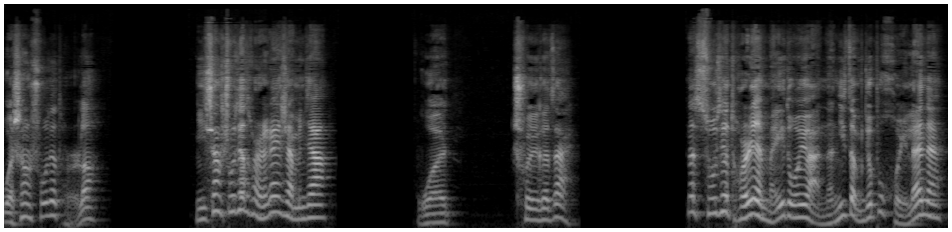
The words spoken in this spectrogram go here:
我上苏家屯了。”你上苏家屯干什么去？我吹个债。那苏家屯也没多远呢，你怎么就不回来呢？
